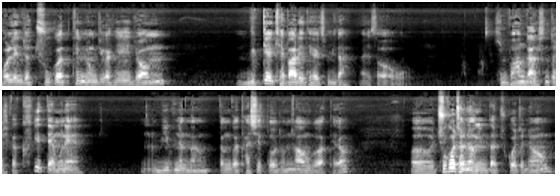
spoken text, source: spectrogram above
원래 이제 주거택 용지가 굉장히 좀 늦게 개발이 되어집니다. 그래서 김포 한강 신도시가 크기 때문에 미분양 나왔던 거 다시 또 좀 나온 것 같아요. 어, 주거 전용입니다. 주거 전용.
